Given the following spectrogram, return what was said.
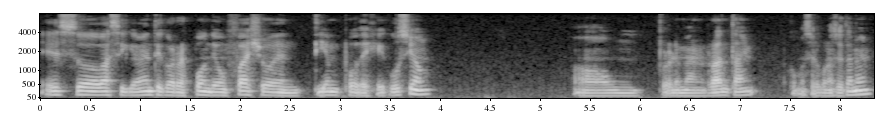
Eso básicamente corresponde a un fallo en tiempo de ejecución o un problema en runtime, como se lo conoce también.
